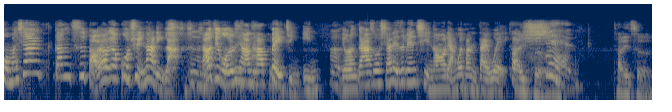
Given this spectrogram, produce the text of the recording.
我们现在刚吃饱，要要过去你那里啦。嗯、然后结果我就听到他背景音，嗯、有人跟他说：“小姐这边请哦，两位帮你带位。”太扯了，太扯了，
